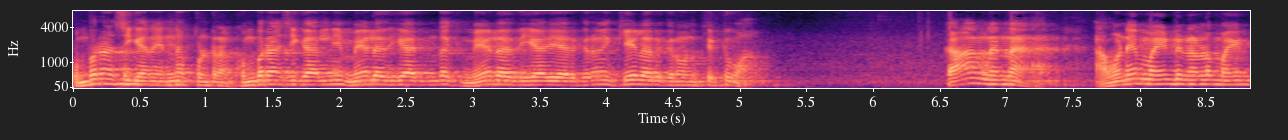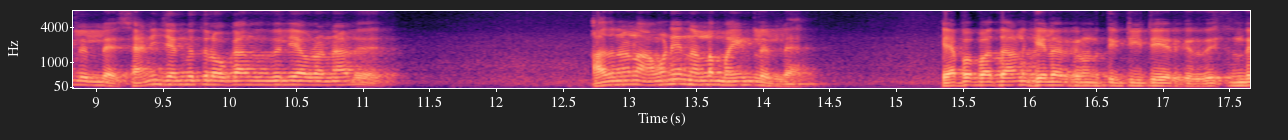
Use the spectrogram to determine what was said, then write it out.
கும்பராசிக்காரன் என்ன பண்ணுறான் கும்பராசிக்காரனையும் மேலதிகாரி இருந்தால் மேலதிகாரியாக இருக்கிறவன் கீழே இருக்கிறவனு திட்டுவான். காரணம் என்ன? அவனே மைண்டு நல்ல மைண்டில் இல்லை. சனி ஜென்மத்தில் உட்காந்தது இல்லையா அவ்வளோ நாள்? அதனால் அவனே நல்ல மைண்டில் இல்லை. எப்போ பார்த்தாலும் கீழே இருக்கிறவனை திட்டிகிட்டே இருக்கிறது. இந்த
